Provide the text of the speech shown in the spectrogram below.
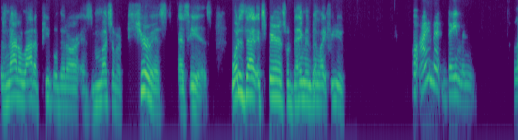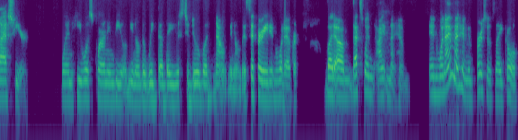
there's not a lot of people that are as much of a purist as he is. What has that experience with Damon been like for you? Well, I met Damon last year when he was planning the you know the week that they used to do, but now you know they're separated and whatever. But um, that's when I met him, and when I met him in person, it's like oh,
